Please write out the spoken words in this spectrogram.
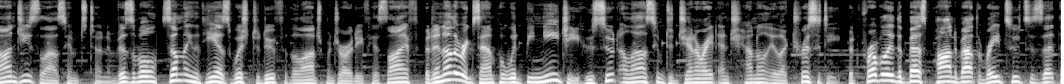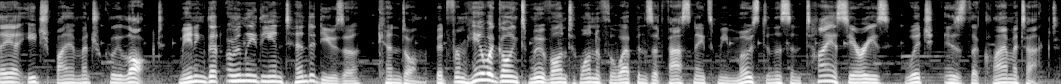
Sanji's allows him to turn invisible, something that he has wished to do for the large majority of his life, but another example would be Niji, whose suit allows him to generate and channel electricity. But probably the best part about the raid suits is that they are each biometrically locked meaning that only the intended user can don. But from here we're going to move on to one of the weapons that fascinates me most in this entire series, which is the Climatact.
